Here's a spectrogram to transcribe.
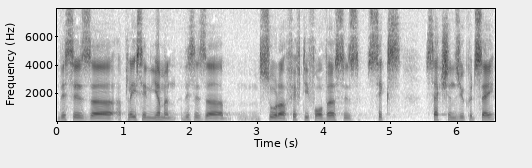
This is uh, a place in Yemen. This is uh, Surah 54 verses, six sections, you could say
